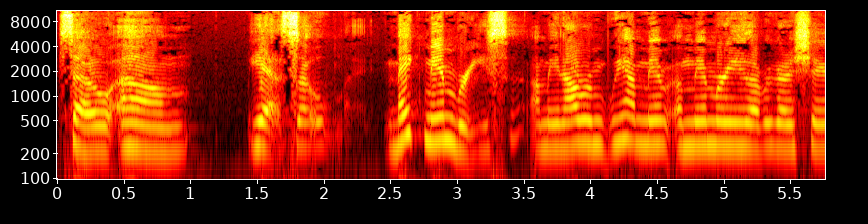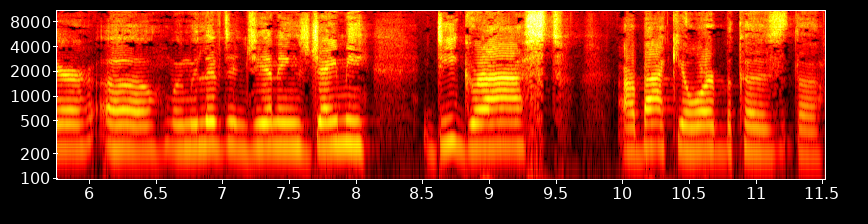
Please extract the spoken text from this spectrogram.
So, um, yeah, so make memories. I mean, I rem- we have mem- a memory that we're going to share. Uh, when we lived in Jennings, Jamie degrassed our backyard because the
